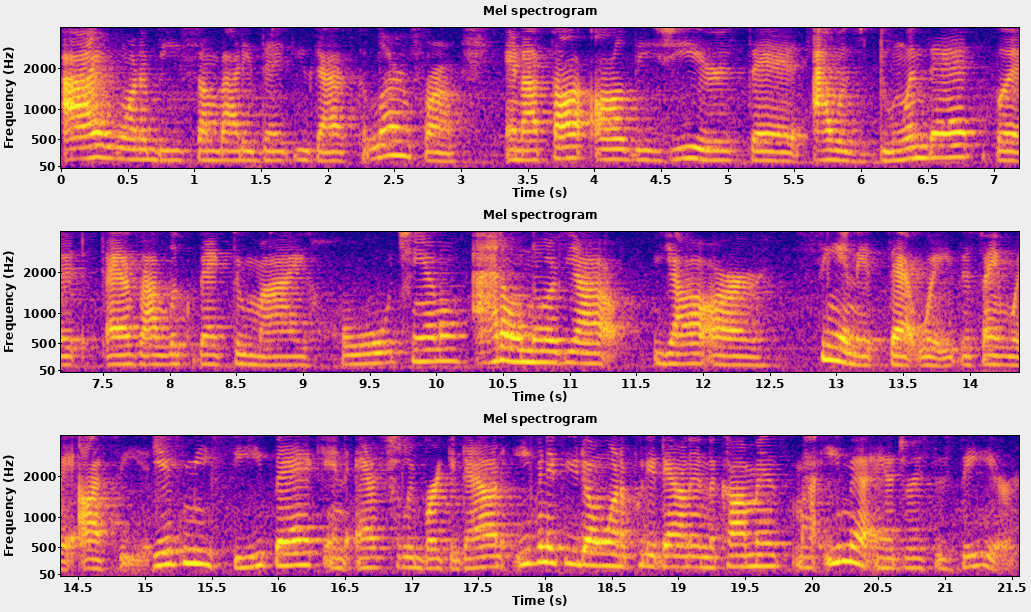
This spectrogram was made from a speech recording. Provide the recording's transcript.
I want to be somebody that you guys could learn from. And I thought all these years that I was doing that. But as I look back through my whole channel, I don't know if y'all y'all are seeing it that way the same way I see it. Give me feedback and actually break it down. Even if you don't want to put it down in the comments, my email address is there.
